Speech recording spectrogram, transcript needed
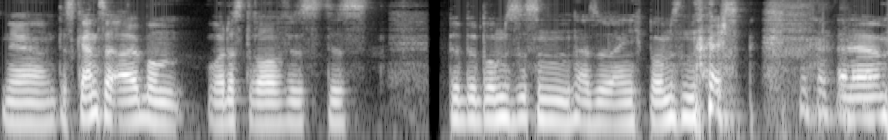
Ja, das ganze Album, wo das drauf ist, das Bumsen, also eigentlich Bumsen halt, ähm,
